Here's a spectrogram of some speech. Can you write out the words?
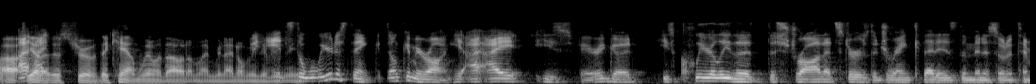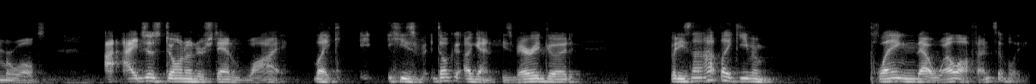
Uh, I- yeah, I- that is true. They can't win without him. I mean, I don't mean to be It's mean. the weirdest thing. Don't get me wrong. He, I, I, he's very good. He's clearly the the straw that stirs the drink that is the Minnesota Timberwolves. I, I just don't understand why. Like he's don't again, he's very good, but he's not like even playing that well offensively.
